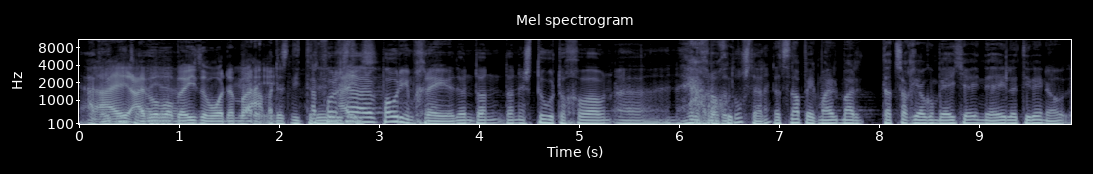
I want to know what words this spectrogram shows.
Ja, Ja, weet ik hij, niet, hij wil wel beter worden, maar, ja, maar dat is niet... Hij vorig jaar een podium gereden, dan, dan, dan is Tour toch gewoon eh, een hele grote goed. doelstelling. Dat snap ik, maar, maar dat zag je ook een beetje in de hele Tirreno. Eh,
